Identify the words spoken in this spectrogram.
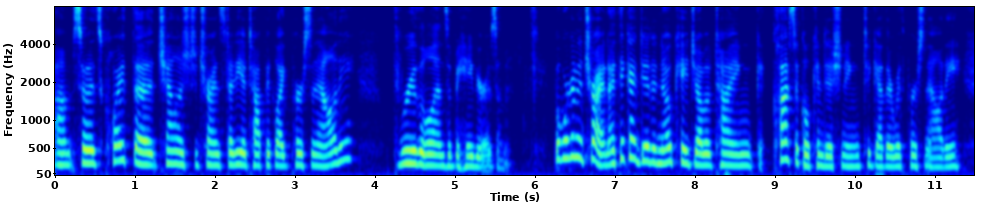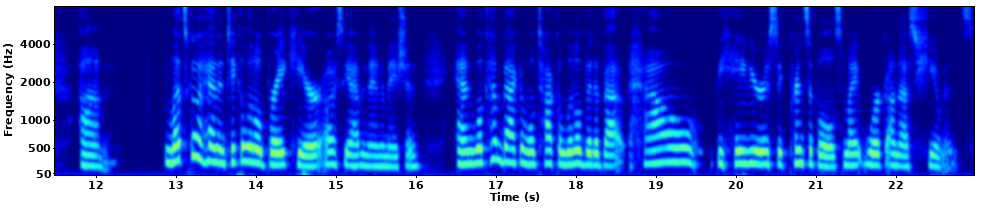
Um, so it's quite the challenge to try and study a topic like personality through the lens of behaviorism but we're going to try. And I think I did an okay job of tying classical conditioning together with personality. Um, let's go ahead and take a little break here. Oh, I see I have an animation. And we'll come back and we'll talk a little bit about how behavioristic principles might work on us humans.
